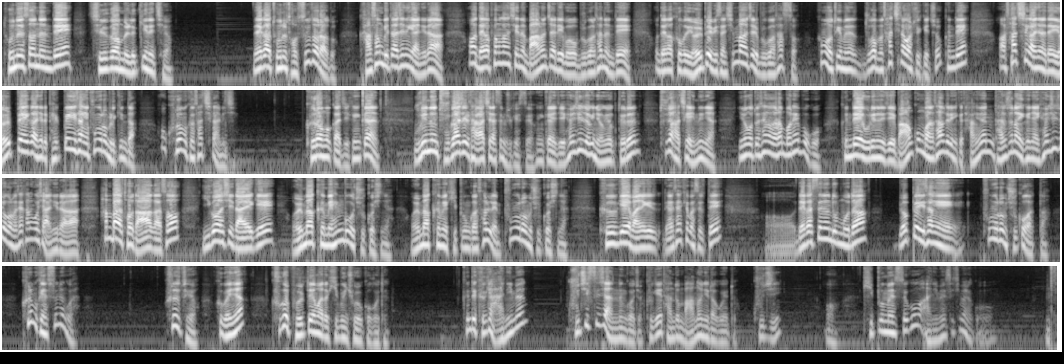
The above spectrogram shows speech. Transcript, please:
돈을 썼는데 즐거움을 느끼는 체험. 내가 돈을 더 쓰더라도 가성비 따지는 게 아니라 어, 내가 평상시에는 만 원짜리 뭐 물건 샀는데 어, 내가 그보다 10배 비싼 10만 원짜리 물건 샀어. 그럼 어떻게 보면 누가 보면 사치라고 할 수 있겠죠? 근데 아, 사치가 아니라 내가 10배가 아니라 100배 이상의 풍요로움을 느낀다. 어, 그러면 그건 사치가 아니지. 그런 것까지. 그러니까 우리는 두 가지를 다 같이 갔으면 좋겠어요. 그러니까 이제 현실적인 영역들은 투자 가치가 있느냐 이런 것도 생각을 한번 해보고. 근데 우리는 이제 마음 공부하는 사람들이니까 당연 단순하게 그냥 현실적으로만 생각하는 것이 아니라 한 발 더 나아가서 이것이 나에게 얼마큼의 행복을 줄 것이냐, 얼마큼의 기쁨과 설렘, 풍요로움을 줄 것이냐. 그게 만약에 내가 생각해봤을 때 어, 내가 쓰는 돈보다 몇 배 이상의 풍요로움 줄 것 같다. 그러면 그냥 쓰는 거야. 그래도 돼요. 그 왜냐? 그걸 볼 때마다 기분이 좋을 거거든. 근데 그게 아니면 굳이 쓰지 않는 거죠. 그게 단돈 만원이라고 해도 굳이. 어 기쁨에 쓰고 아니면 쓰지 말고. 음.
